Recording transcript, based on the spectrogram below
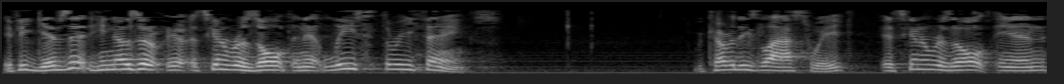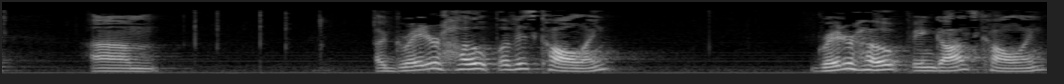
if he gives it, he knows that it's going to result in at least three things. We covered these last week. It's going to result in um, a greater hope of his calling, greater hope in God's calling,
